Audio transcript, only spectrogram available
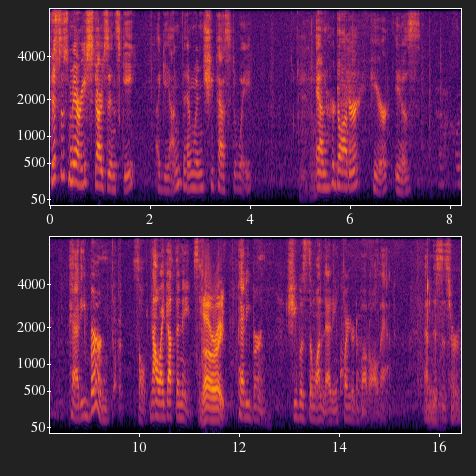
this is Mary Starzinski, again, then when she passed away. Mm-hmm. And her daughter here is Patty Byrne. So now I got the names. All right. Patty Byrne. She was the one that inquired about all that. And this mm. is her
